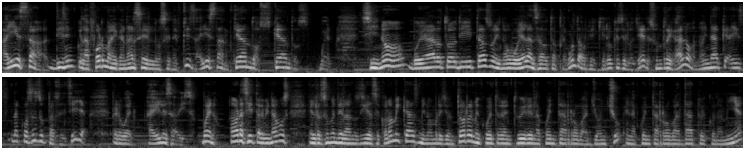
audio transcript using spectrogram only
ahí está, dicen la forma de ganarse los NFTs, ahí están, quedan dos, quedan dos. Bueno, si no, voy a dar otros días o no voy a lanzar otra pregunta porque quiero que se lo lleve, es un regalo, no hay nada que, es una cosa súper sencilla, pero bueno, ahí les aviso. Bueno, ahora sí terminamos el resumen de las noticias económicas, mi nombre es John Torres, me encuentran en Twitter en la cuenta arroba Chu, en la cuenta arroba datoeconomía,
